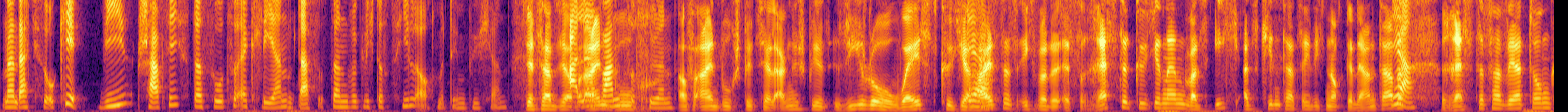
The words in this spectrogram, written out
dann dachte ich so, okay, wie schaffe ich es, das so zu erklären? Und das ist dann wirklich das Ziel auch mit den Büchern. Jetzt haben Sie auf, ein Buch, auf ein Buch speziell angespielt. Zero Waste Küche ja. heißt es. Ich würde es Resteküche nennen, was ich als Kind tatsächlich noch gelernt habe. Ja. Resteverwertung,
